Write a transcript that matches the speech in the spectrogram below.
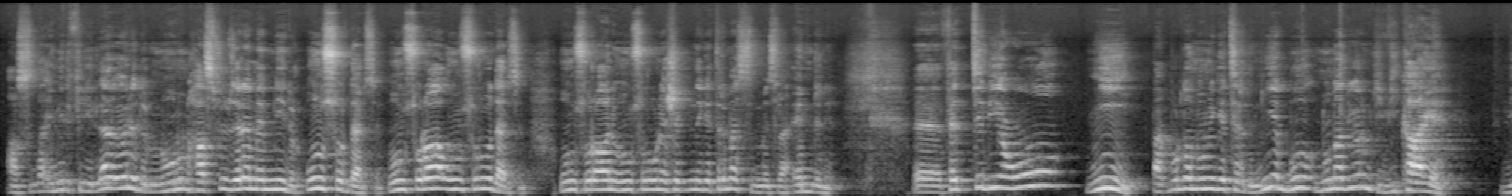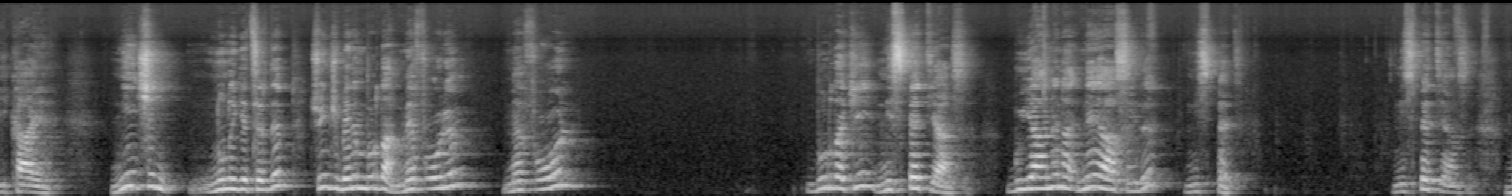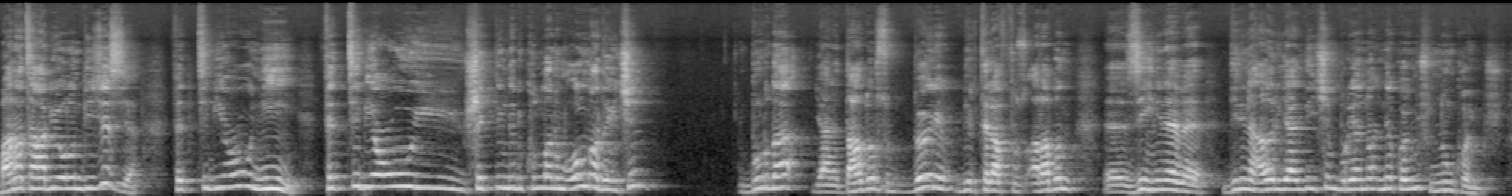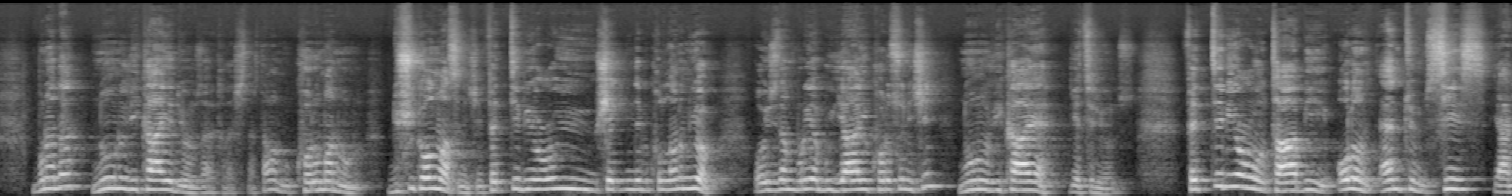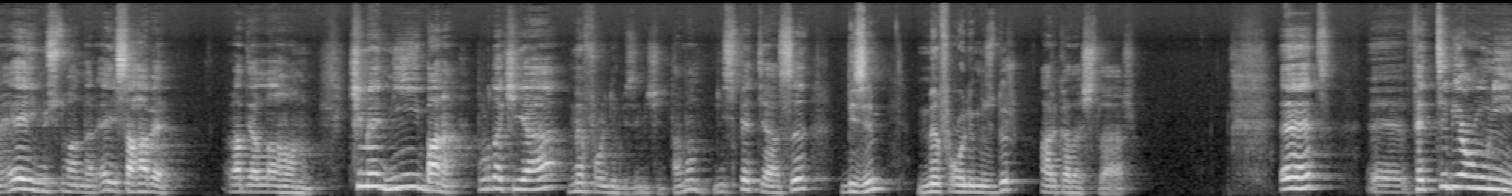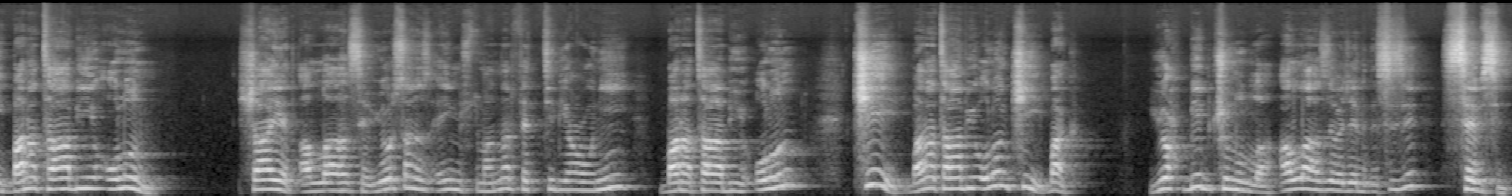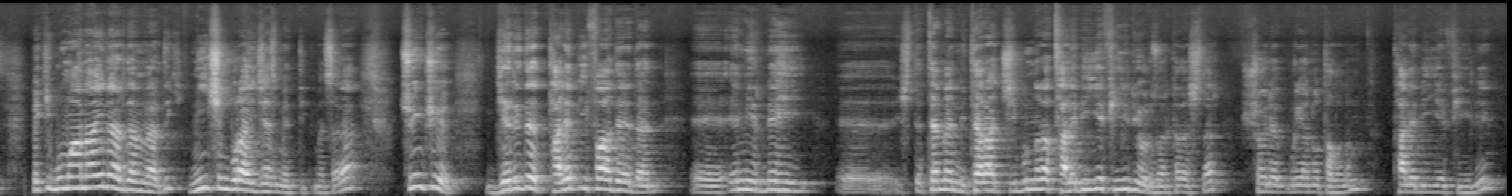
Aslında emir fiiller öyledir. Nunun hasfı üzere mebnidir. Unsur dersin. Unsura, unsuru dersin. Unsurani, unsurune şeklinde getirmezsin mesela emrini. E, Fettebi'u ni. Bak burada nunu getirdim. Niye bu nuna diyorum ki vikaye. Vikaye. Niçin nunu getirdim? Çünkü benim burada mef'ulüm, mef'ul buradaki nispet yağısı. Bu yağının ne yağısıydı? Nispet. Nispet yağısı. Bana tabi olun diyeceğiz ya. Fettibi'uni. Fettibi'u şeklinde bir kullanım olmadığı için burada yani daha doğrusu böyle bir telaffuz Arap'ın e, zihnine ve diline ağır geldiği için buraya ne koymuş? Nun koymuş. Buna da nunu vikaye diyoruz arkadaşlar. Tamam mı? Koruma nunu. Düşük olmasın için. Fettibi'u şeklinde bir kullanım yok. O yüzden buraya bu ya'yı korusun için nunu vikaye getiriyoruz. Fettibi'u tabi olun entüm siz yani ey Müslümanlar ey sahabe radıyallahu anhum. Kime? Ni bana. Buradaki ya mef'uldür bizim için. Tamam Nispet yası bizim mef'ulümüzdür arkadaşlar. Evet. E, Fettibi'uni bana tabi olun. Şayet Allah'ı seviyorsanız ey Müslümanlar fettibi'uni bana tabi olun ki bana tabi olun ki bak yuhbibkumullah Allah azze ve celle de sizi sevsin. Peki bu manayı nereden verdik? Niçin burayı cezmettik mesela? Çünkü geride talep ifade eden e, emir, nehi, işte temenni, terakki bunlara talebiye fiili diyoruz arkadaşlar. Şöyle buraya not alalım. Talebiye fiili.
